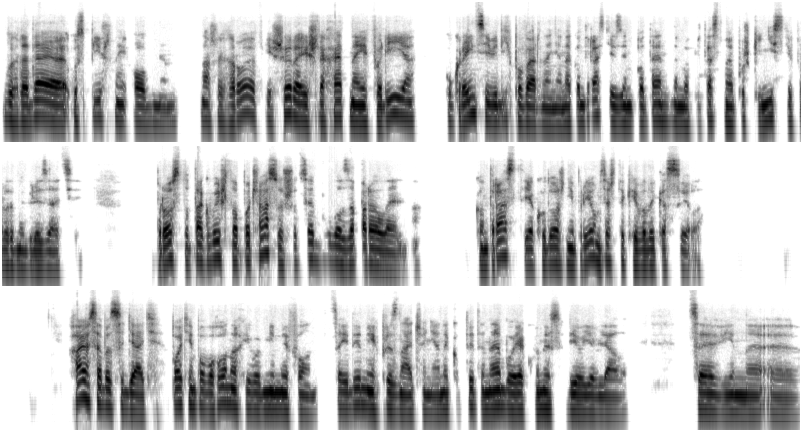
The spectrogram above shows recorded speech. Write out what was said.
виглядає успішний обмін наших героїв і шира і шляхетна ейфорія українців від їх повернення на контрасті з імпотентними протестами пушкіністів проти мобілізації. Просто так вийшло по часу, що це було запаралельно. Контраст як художній прийом все ж таки велика сила. Хай у себе сидять, потім по вагонах і в обмінний фонд. Це єдине їх призначення, не коптити небо, як вони собі уявляли. Це він е,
